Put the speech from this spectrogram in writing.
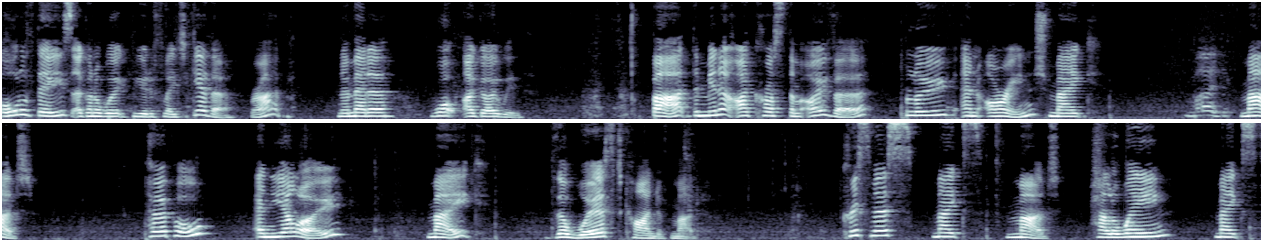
all of these are going to work beautifully together, right? No matter what I go with. But the minute I cross them over, blue and orange make Mud. mud. Purple and yellow make the worst kind of mud. Christmas makes mud. Halloween makes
